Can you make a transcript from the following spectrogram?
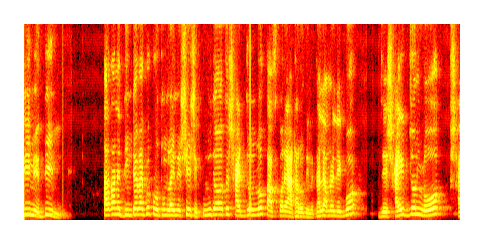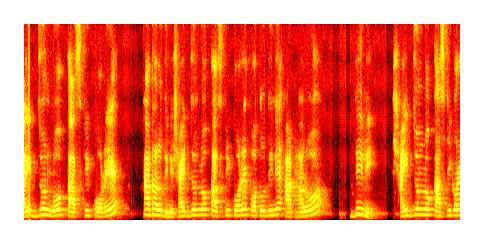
দিনে? দিন। তার কারণে দিনটা রাখব প্রথম লাইনের শেষে। কুলু দেওয়া হচ্ছে ষাট জন লোক কাজ করে আঠারো দিনে। তাহলে আমরা লিখব যে ষাট জন লোক, ষাট জন লোক কাজটি করে আঠারো দিনে। ষাট জন লোক কাজটি করে কত দিনে? আঠারো দিনে। ষাট জন লোক কাজটি করে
